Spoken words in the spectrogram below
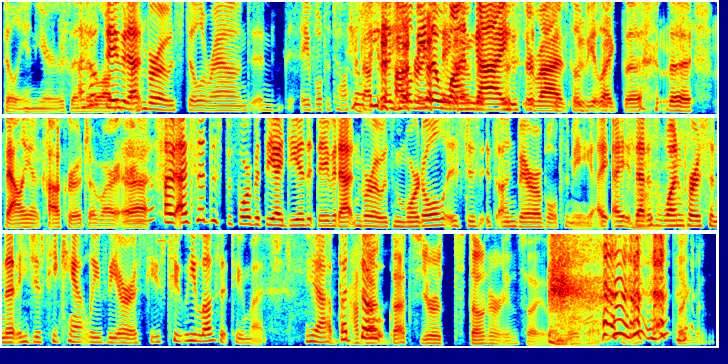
billion years and I hope David. Attenborough is still around and able to talk He'll about be the the, he'll be the one guy who survives. He'll be like the the valiant cockroach of our era. I, I've said this before, but the idea that David Attenborough is mortal is just it's unbearable to me. I, I, that is one person that he just he can't leave the earth. He's too he loves it too much. Yeah, but How so that- that's your stoner insight. I love that. segment.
